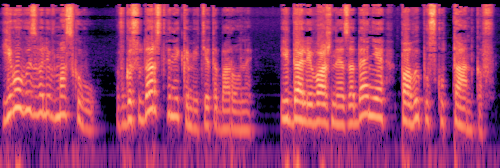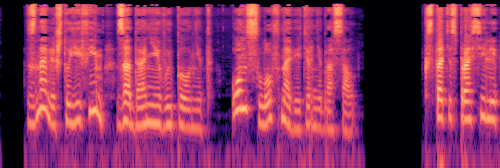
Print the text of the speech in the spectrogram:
Его вызвали в Москву, в Государственный комитет обороны, и дали важное задание по выпуску танков. Знали, что Ефим задание выполнит, он слов на ветер не бросал. Кстати, спросили,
